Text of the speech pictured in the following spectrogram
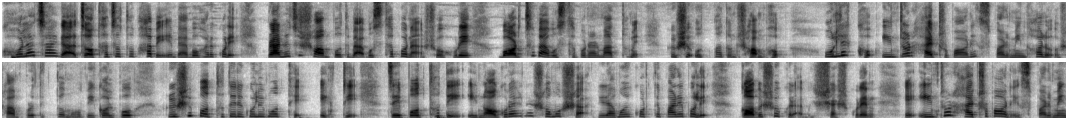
খোলা জায়গা যথাযথভাবে ব্যবহার করে প্রাণীজ সম্পদ ব্যবস্থাপনা শহুরে বর্জ্য ব্যবস্থাপনার মাধ্যমে কৃষি উৎপাদন সম্ভব। উল্লেখ্য, ইনডোর হাইড্রোপনিক্স ফার্মিং হল সাম্প্রতিকতম বিকল্প কৃষি পদ্ধতিগুলির মধ্যে একটি, যে পদ্ধতি এই নগরায়নের সমস্যা নিরাময় করতে পারে বলে গবেষকরা বিশ্বাস করেন। এই ইনডোর হাইড্রোপনিক্স ফার্মিং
